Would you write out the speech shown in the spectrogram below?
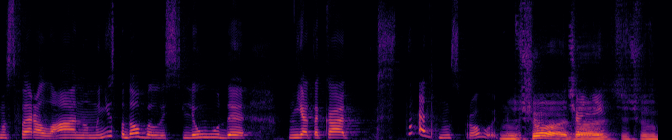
атмосфера лану, мені сподобались люди. Я така, ну спробуй. Ну типу, що, чо да, ні? що,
